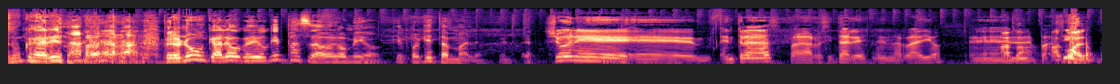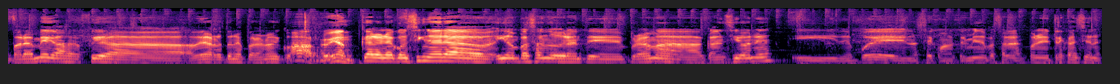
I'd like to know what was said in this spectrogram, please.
todos. nunca gané. Pero nunca, loco. Digo, ¿qué pasa ahora conmigo? ¿Qué- ¿Por qué es tan malo? Yo gané eh, entradas para recitales en la radio. Eh, pa- ¿a sí, cuál? Para Mega fui a, a ver a Ratones Paranoicos. Ah, re bien. Claro, la consigna era, iban pasando durante el programa canciones y después, no sé, cuando termine de pasar, poner tres canciones.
